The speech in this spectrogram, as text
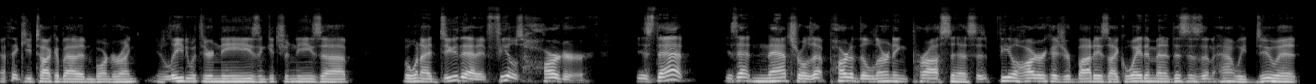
I think you talk about it in Born to Run. You know, lead with your knees and get your knees up. But when I do that, it feels harder. Is that is that natural? Is that part of the learning process? It feel harder because your body's like, wait a minute, this isn't how we do it.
